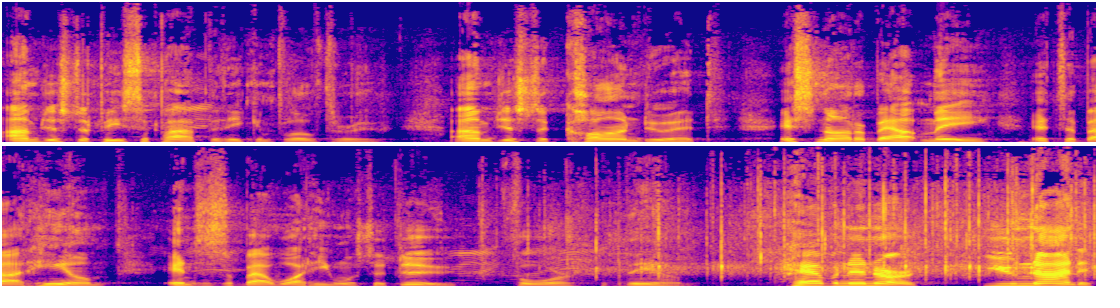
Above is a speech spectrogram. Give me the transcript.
I'm just a piece of pipe that He can flow through. I'm just a conduit. It's not about me, it's about Him, and it's about what He wants to do for them. Heaven and earth united.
